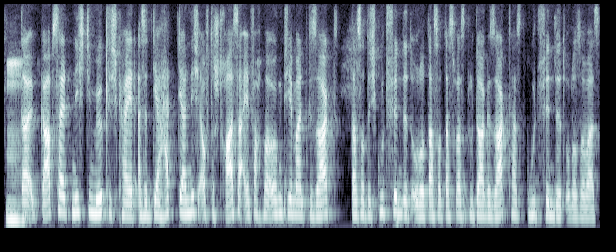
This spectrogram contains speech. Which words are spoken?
mhm. da gab es halt nicht die Möglichkeit. Also der hat ja nicht auf der Straße einfach mal irgendjemand gesagt, dass er dich gut findet oder dass er das, was du da gesagt hast, gut findet oder sowas.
